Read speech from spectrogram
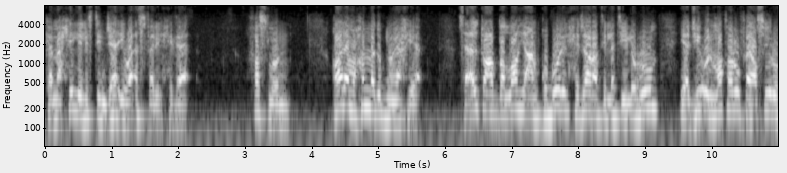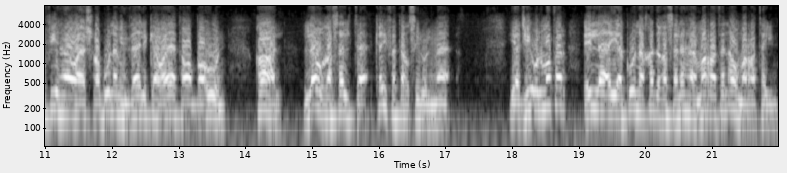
كمحل الاستنجاء وأسفل الحذاء. فصل. قال محمد بن يحيى سألت عبد الله عن قبور الحجارة التي للروم يجيء المطر فيصير فيها ويشربون من ذلك ويتوضؤون. قال لو غسلت كيف تغسل الماء؟ يجيء المطر إلا أن يكون قد غسلها مرة أو مرتين.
